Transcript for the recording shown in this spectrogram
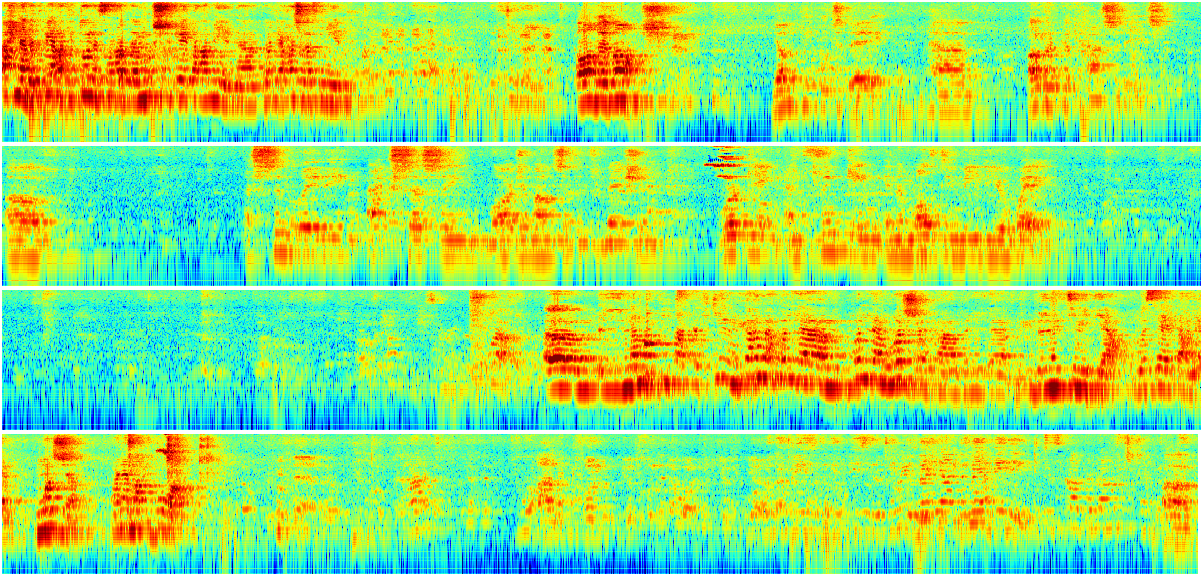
إحنا بالطبيعة في تونس هذا مش حكاية عامين بقى 10 سنين. En revanche, young people today have other capacities of assimilating, accessing large amounts of information, working and thinking in a multimedia way. آم، النمط نتاع التفكير نتاعنا ولا ولا موجه بال- بالملتي ميديا وسائل الاعلام موجه معناها مطبوع Uh,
